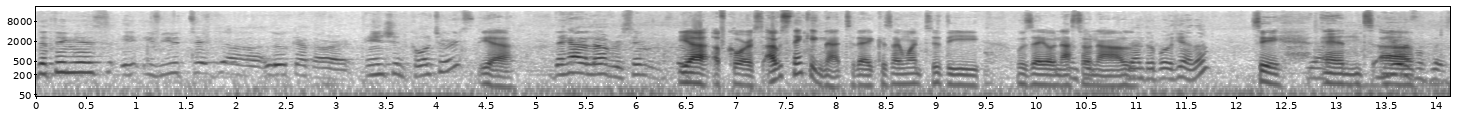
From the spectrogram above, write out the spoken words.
the thing is, if you take a look at our ancient cultures, Yeah. they had a lot of resemblance. Yeah, of course. I was thinking that today because I went to the Museo Nacional Nacional. Antropología, no? See, Yeah. and uh, Beautiful place.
